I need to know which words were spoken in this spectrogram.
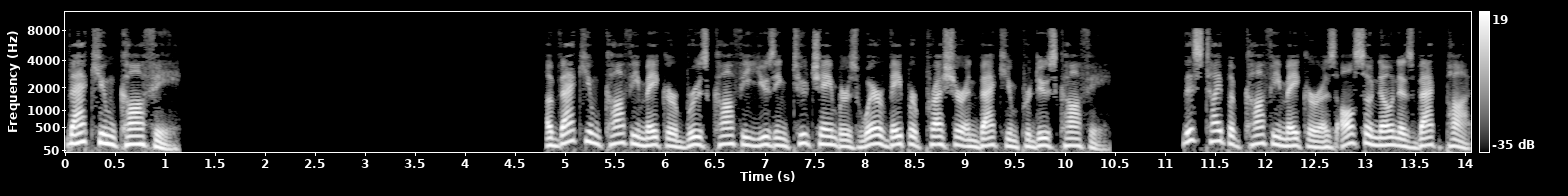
Vacuum coffee A vacuum coffee maker brews coffee using two chambers where vapor pressure and vacuum produce coffee. This type of coffee maker is also known as vac pot,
